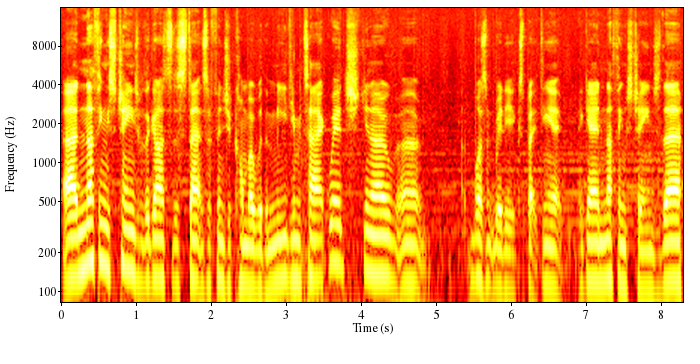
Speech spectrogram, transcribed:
Uh, nothing's changed with regards to the stats of finisher combo with a medium attack, which, you know, uh, wasn't really expecting it. Again, nothing's changed there.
